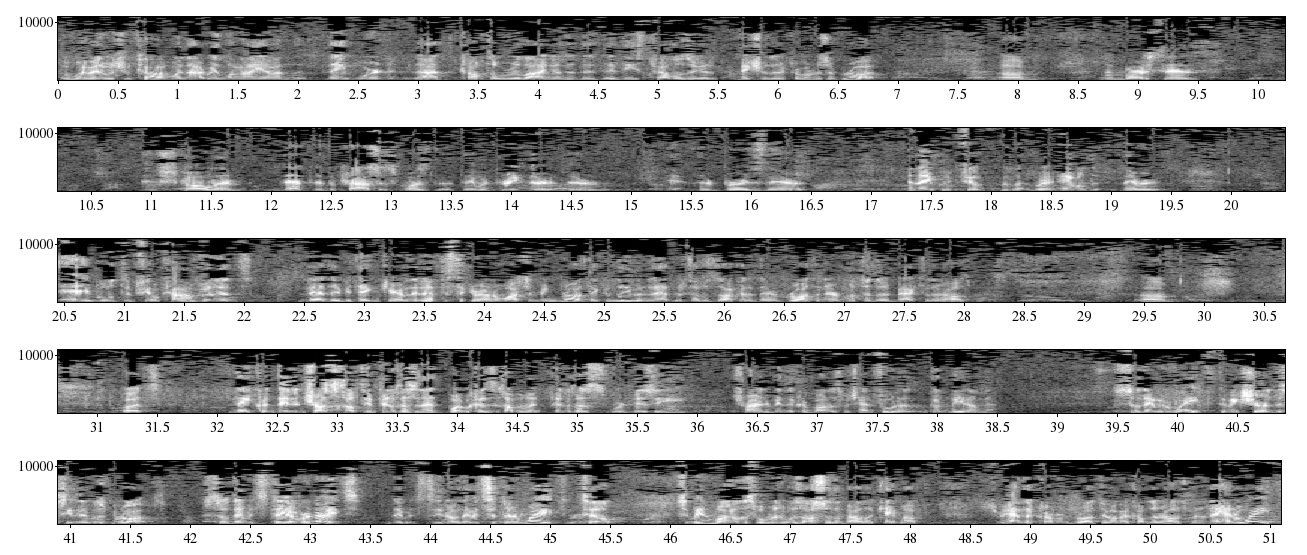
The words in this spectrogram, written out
the women which would come would not rely on they were not comfortable relying on the, the, these fellows are going to make sure their karbanis are brought. Um, the Morris says in Shkolim that the, the, process was that they would bring their their their birds there, and they would feel were able to they were able to feel confident that they'd be taken care of. They didn't have to stick around and watch them being brought. They could leave and have their zakah that they were brought and they were put to the back to their husbands. Um, but they couldn't. They didn't trust Chofni and Pinchas at that point because Chofni and Pinchas were busy trying to bring the karbanos which had food, good meat on them. So they would wait to make sure to see that it was brought. So they would stay overnight. They would, you know, they would sit there and wait until. So meanwhile, this woman who was also the Bala came up. She had the carbon brought to go back home to their husband, and they had to wait.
